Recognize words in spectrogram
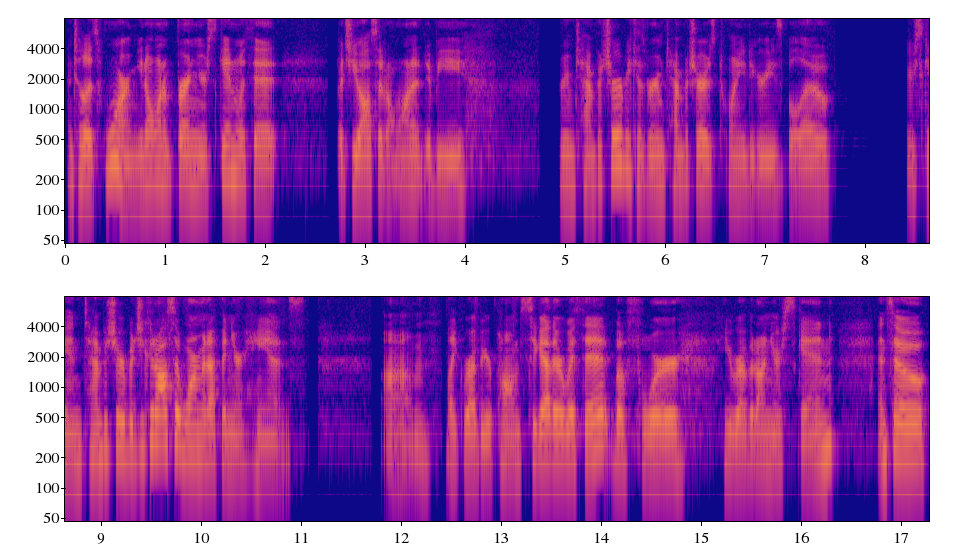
until it's warm. You don't want to burn your skin with it, but you also don't want it to be room temperature because room temperature is 20 degrees below your skin temperature. But you could also warm it up in your hands. Um, like rub your palms together with it before you rub it on your skin. And so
